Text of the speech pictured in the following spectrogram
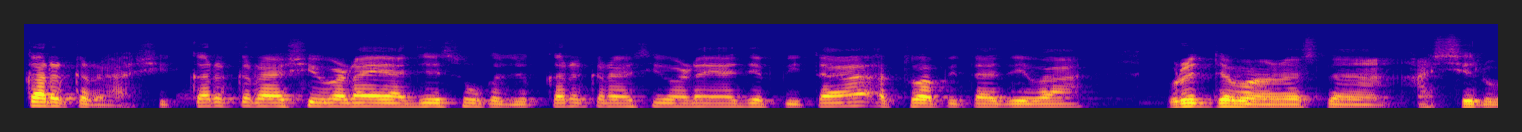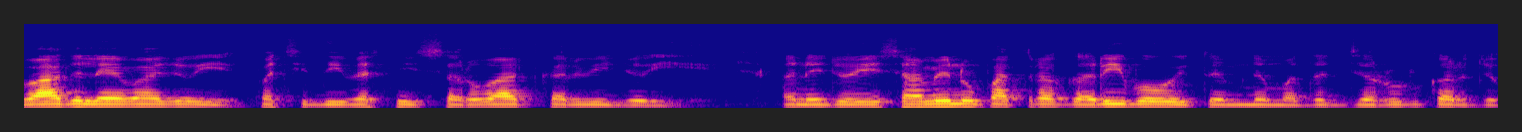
કર્ક રાશિ, કર્ક રાશિવાળાએ આજે શું કરજો કર્ક રાશિવાળાએ આજે પિતા અથવા પિતા જેવા વૃદ્ધ માણસના આશીર્વાદ લેવા જોઈએ. પછી દિવસની શરૂઆત કરવી જોઈએ. અને જો એ સામેનું પાત્ર ગરીબ હોય તો એમને મદદ જરૂર કરજો.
